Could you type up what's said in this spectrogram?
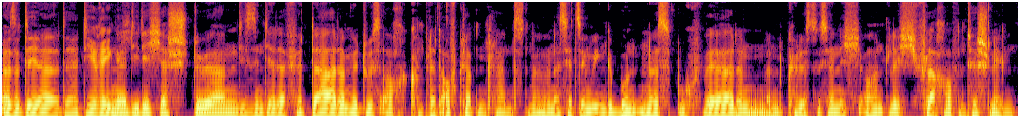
Also der, der, die Ringe, die dich ja stören, die sind ja dafür da, damit du es auch komplett aufklappen kannst. Ne? Wenn das jetzt irgendwie ein gebundenes Buch wäre, dann, dann könntest du es ja nicht ordentlich flach auf den Tisch legen.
